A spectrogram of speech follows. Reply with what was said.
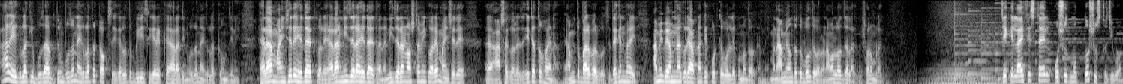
আরে এগুলা কি বোঝার তুমি বুঝো না, এগুলো তো টক্সিক এগুলো তো বিড়ি সিগারেট খায় হারা দিন বুঝো না এগুলো কোন জিনিস? হেরা মানুষেরে হেদায়ত করে, হেরা নিজেরা হেদায়ত হয় না, নিজেরা নষ্টামি করে, মানুষেরে আশা করে যে এটা তো হয় না। আমি তো বারবার বলছি, দেখেন ভাই, আমি ব্যায়াম না করে আপনাকে করতে বললে কোনো দরকার নেই। মানে আমি অন্তত বলতে পারব না, আমার লজ্জা লাগবে, শরম লাগবে। জেকে লাইফস্টাইল ওষুধ মুক্ত সুস্থ জীবন।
